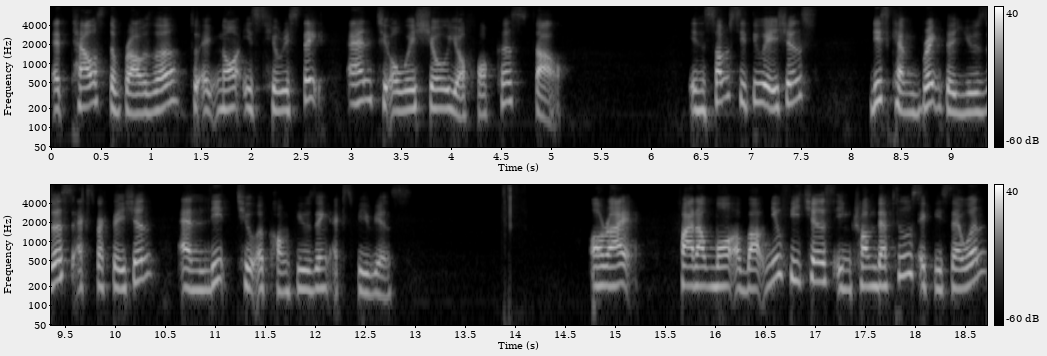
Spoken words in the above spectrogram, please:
it tells the browser to ignore its heuristic and to always show your focus style. In some situations, this can break the user's expectation and lead to a confusing experience. Alright, find out more about new features in Chrome DevTools 87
